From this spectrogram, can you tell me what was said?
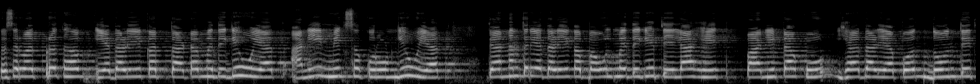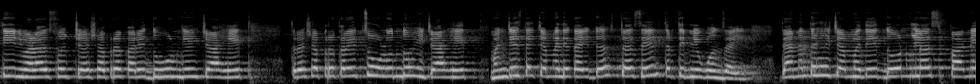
तर सर्वात प्रथम या डाळी एका ताटामध्ये घेऊयात आणि मिक्स करून घेऊयात. त्यानंतर या डाळी एका बाउलमध्ये घेतलेल्या आहेत. पाणी टाकून ह्या डाळी आपण दोन ते तीन वेळा स्वच्छ अशा प्रकारे धुवून घ्यायच्या आहेत. तर अशा प्रकारे चोळून धुवायचे आहेत. म्हणजेच त्याच्यामध्ये काही डस्ट असेल तर ते निघून जाईल. त्यानंतर ह्याच्यामध्ये दोन ग्लास पाणी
